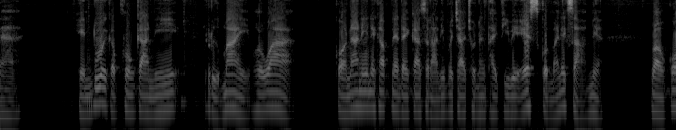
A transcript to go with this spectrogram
นะเห็นด้วยกับโครงการนี้หรือไม่ เพราะว่าก่อนหน้านี้นะครับในรายการสถานีประชาชนทางไทย PBS กฎหมายเลข3เนี่ยเราก็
